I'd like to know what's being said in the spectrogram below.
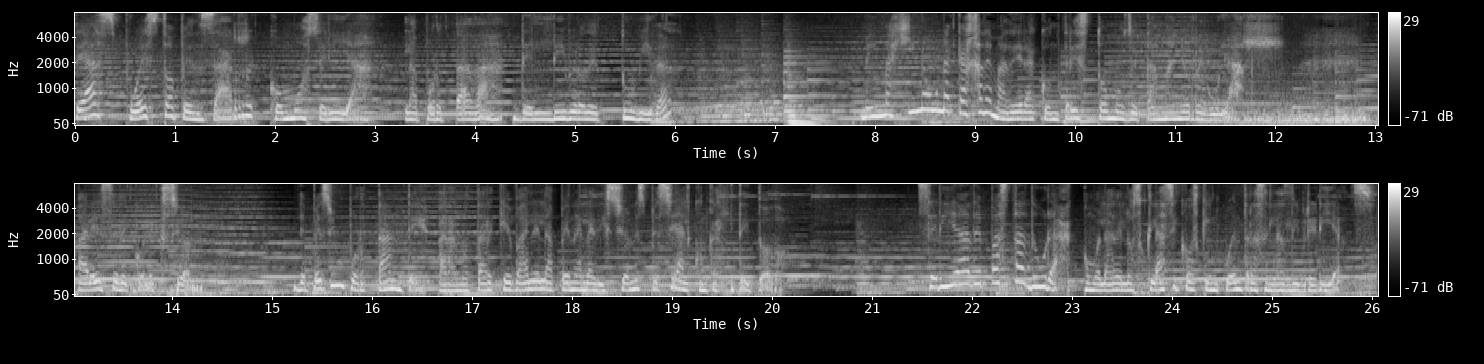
¿Te has puesto a pensar cómo sería la portada del libro de tu vida? Me imagino una caja de madera con tres tomos de tamaño regular. Parece de colección, de peso importante para notar que vale la pena la edición especial con cajita y todo. Sería de pasta dura como la de los clásicos que encuentras en las librerías.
